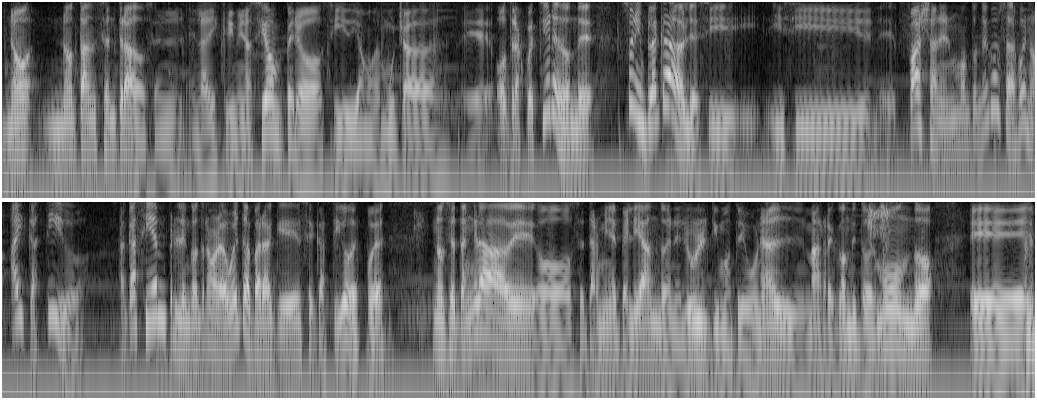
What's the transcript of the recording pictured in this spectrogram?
no, no tan centrados en, en, la discriminación, pero sí, digamos, en muchas eh, otras cuestiones donde son implacables y, y, y si eh, fallan en un montón de cosas, bueno, hay castigo. Acá siempre le encontramos la vuelta para que ese castigo después no sea tan grave o se termine peleando en el último tribunal más recóndito del mundo. Eh,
